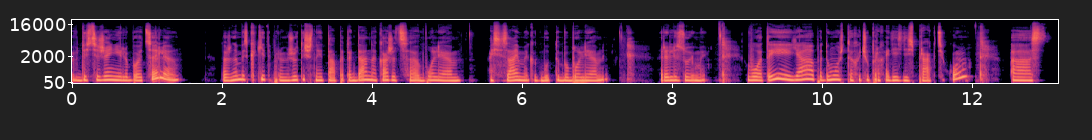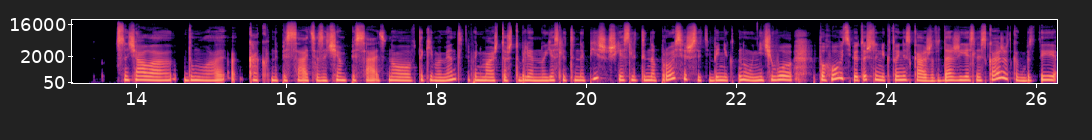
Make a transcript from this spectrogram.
в достижении любой цели должны быть какие-то промежуточные этапы. Тогда она кажется более осязаемый, как будто бы более mm-hmm. реализуемый. Вот, и я подумала, что я хочу проходить здесь практику. А, сначала думала, а, как написать, а зачем писать, но в такие моменты ты понимаешь, то, что, блин, ну если ты напишешь, если ты напросишься, тебе ник- ну, ничего плохого тебе точно никто не скажет. Даже если скажет, как бы ты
